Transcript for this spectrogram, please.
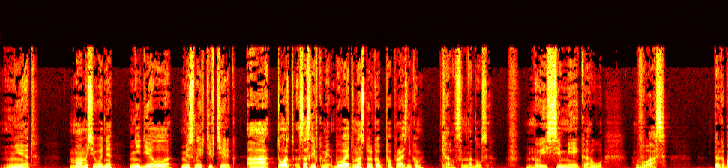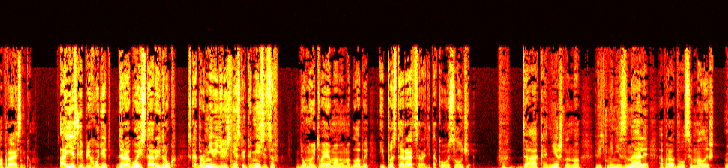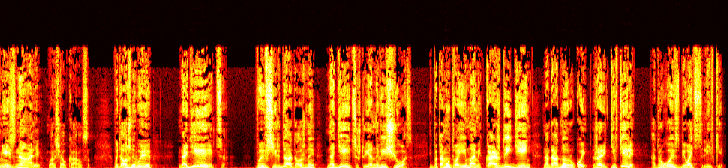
Нет, мама сегодня не делала мясных тефтелек. А торт со сливками бывает у нас только по праздникам. Карлсон надулся. Ну и семейка у вас. Только по праздникам. А если приходит дорогой старый друг, с которым не виделись несколько месяцев? Думаю, твоя мама могла бы и постараться ради такого случая. Да, конечно, но ведь мы не знали, оправдывался малыш. Не знали, ворчал Карлсон. Вы должны были надеяться. Вы всегда должны надеяться, что я навещу вас. И потому твоей маме каждый день надо одной рукой жарить тефтели, а другой взбивать сливки.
